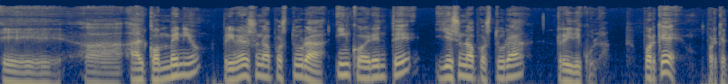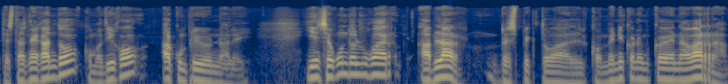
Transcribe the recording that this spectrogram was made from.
eh, al convenio, primero es una postura incoherente y es una postura ridícula. ¿Por qué? Porque te estás negando, como digo, a cumplir una ley. Y en segundo lugar, hablar respecto al convenio económico de Navarra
